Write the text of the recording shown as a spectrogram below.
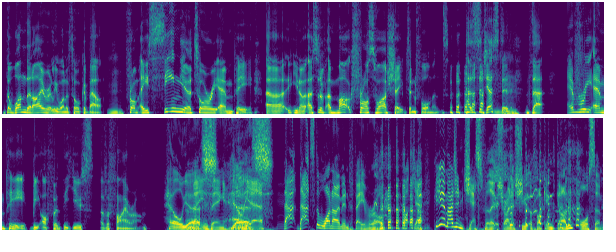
the one that I really want to talk about, Mm. from a senior Tory MP, uh, you know, a sort of a Mark Francois shaped informant, has suggested Mm. that every MP be offered the use of a firearm. Hell yes. Amazing. Hell yes. yeah. That that's the one I'm in favor of. Fuck yeah. Can you imagine Jess Phillips trying to shoot a fucking gun? Awesome.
